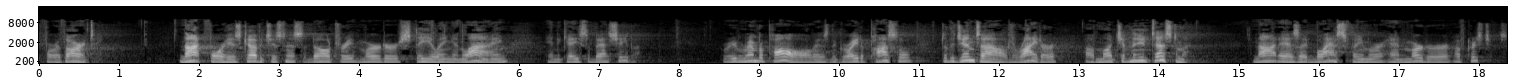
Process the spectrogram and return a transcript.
for authority, not for his covetousness, adultery, murder, stealing, and lying in the case of Bathsheba. We remember Paul as the great apostle to the Gentiles, writer of much of the New Testament, not as a blasphemer and murderer of Christians.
